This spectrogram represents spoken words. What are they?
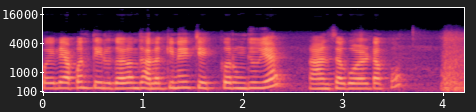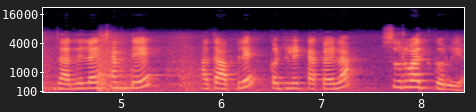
पहिले आपण तेल गरम झालं की नाही चेक करून घेऊया. लहानसा गोळा टाकू झालेला आहे छान ते. आता आपले कटलेट टाकायला सुरुवात करूया.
